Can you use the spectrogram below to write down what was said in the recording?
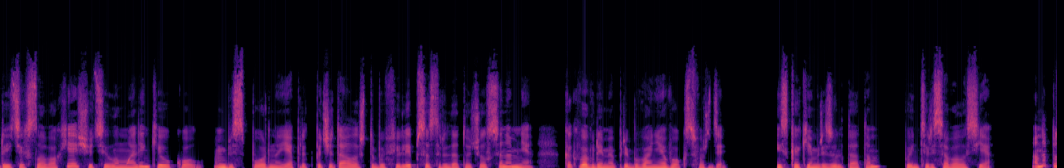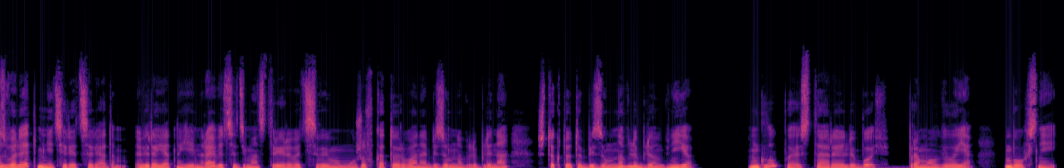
При этих словах я ощутила маленький укол. Бесспорно, я предпочитала, чтобы Филипп сосредоточился на мне, как во время пребывания в Оксфорде. «И с каким результатом?» — поинтересовалась я. Она позволяет мне тереться рядом. Вероятно, ей нравится демонстрировать своему мужу, в которого она безумно влюблена, что кто-то безумно влюблен в нее. «Глупая старая любовь», — промолвила я. «Бог с ней.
